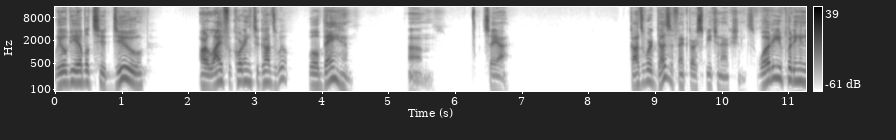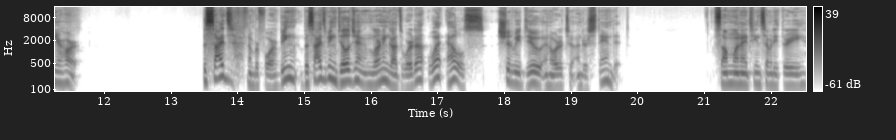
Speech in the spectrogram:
We will be able to do our life according to God's will. We'll obey Him. Um, so, yeah, God's word does affect our speech and actions. What are you putting in your heart? Besides, number four, being, besides being diligent and learning God's word, uh, what else should we do in order to understand it? Psalm 119, 73,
